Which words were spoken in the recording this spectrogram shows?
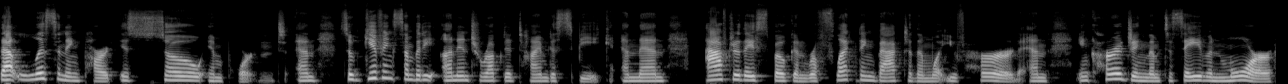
that listening part is so important. And so giving somebody uninterrupted time to speak and then after they've spoken, reflecting back to them what you've heard and encouraging them to say even more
